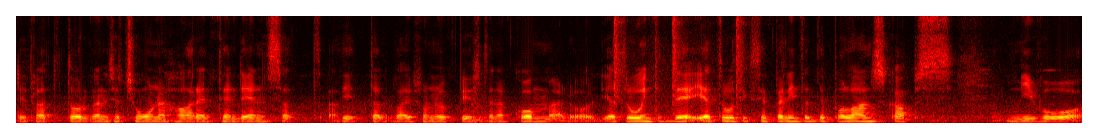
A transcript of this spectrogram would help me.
det är klart att organisationer har en tendens att, att titta varifrån uppgifterna kommer då. Jag tror, inte det, jag tror till exempel inte att det på landskapsnivå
